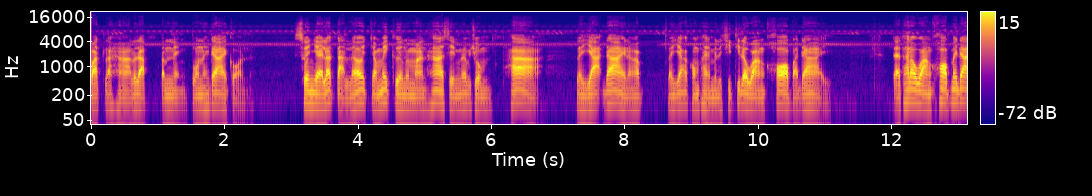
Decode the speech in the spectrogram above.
วัดและหาระดับตำแหน่งตัวนั้นให้ได้ก่อน ส่วนใหญ่แล้วตัดแล้วจะไม่เกินประมาณ 5 เซนครับท่านผู้ชม ถ้าระยะได้นะครับ ระยะของแผ่นมันชีตที่เราวางครอบอะได้ แต่ถ้าเราวางครอบไม่ได้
